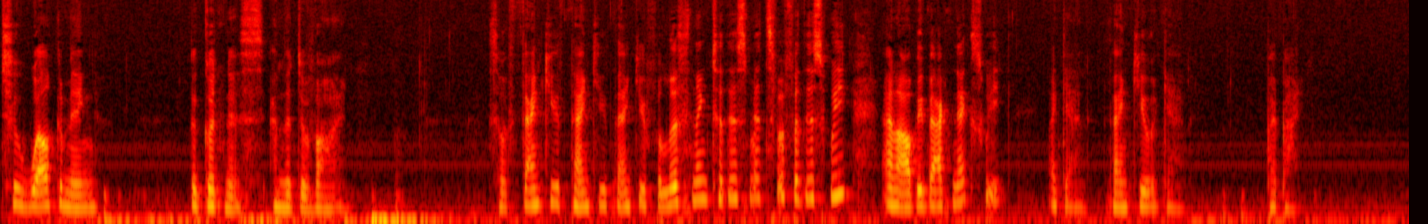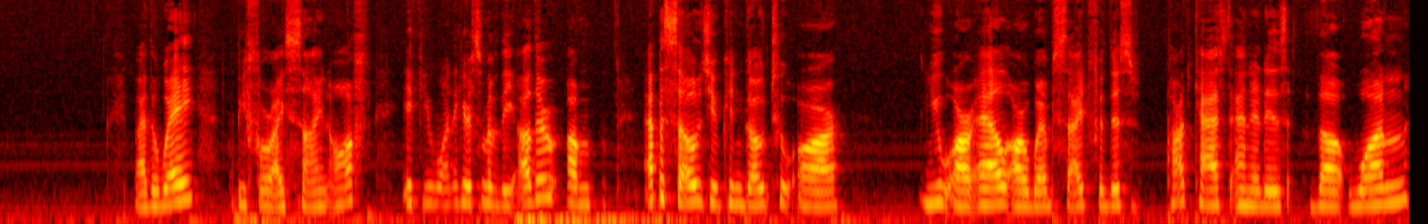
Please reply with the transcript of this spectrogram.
to welcoming the goodness and the divine. So thank you, thank you, thank you for listening to this mitzvah for this week, and I'll be back next week again. Thank you again. Bye bye. By the way, before I sign off, if you want to hear some of the other um, episodes, you can go to our URL, our website for this podcast, and it is the one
